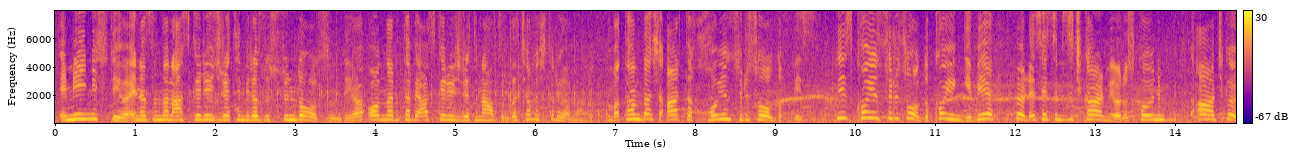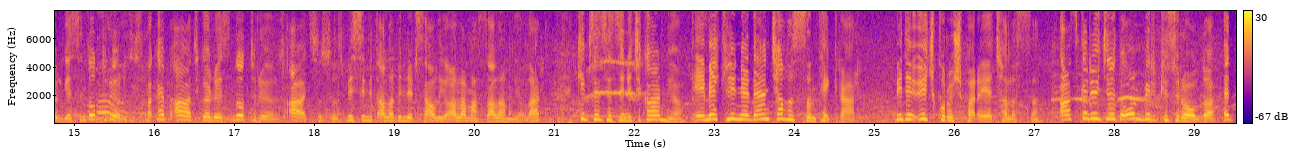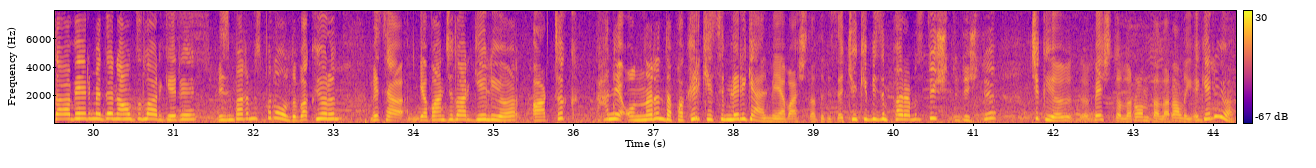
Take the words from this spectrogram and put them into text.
emeğini istiyor. En azından asgari ücretin biraz üstünde olsun diyor. Onları tabii asgari ücretin altında çalıştırıyorlar. Vatandaş artık koyun sürüsü olduk biz. Biz koyun sürüsü olduk. Koyun gibi böyle sesimizi çıkarmıyoruz. Koyunun ağaç gölgesinde oturuyoruz. Bak hep ağaç gölgesinde oturuyoruz. Ağaç susuz. Bir simit alabilirse alıyor, alamazsa alamıyorlar. Kimse sesini çıkarmıyor. Emekli neden çalışsın tekrar? Bir de 3 kuruş paraya çalışsın. Asgari ücret 11 küsür oldu. E daha vermeden aldılar geri. Bizim paramız para oldu. Bakıyorum mesela yabancılar geliyor artık hani onların da fakir kesimleri gelmeye başladı bize. Çünkü bizim paramız düştü düştü. Çıkıyor 5 dolar 10 dolar alıyor geliyor.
